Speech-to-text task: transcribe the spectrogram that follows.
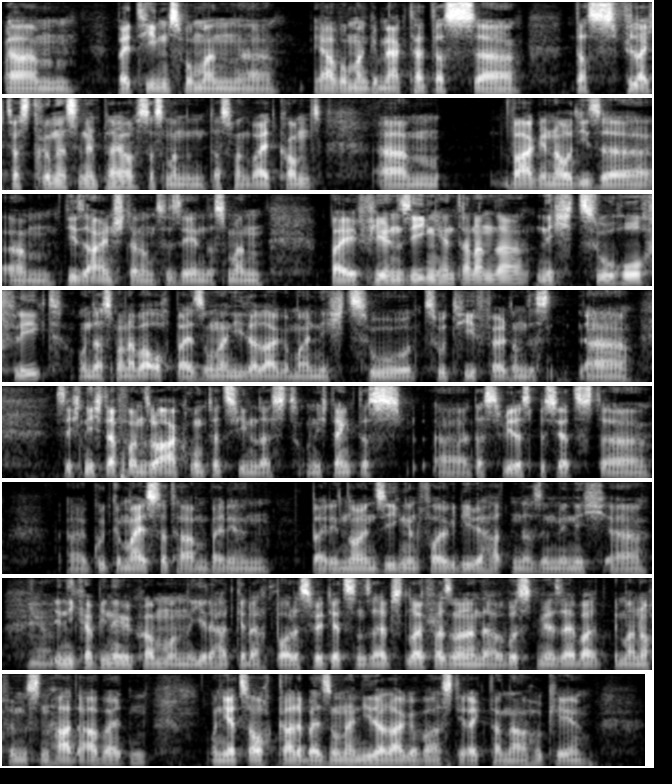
ähm, bei Teams, wo man, äh, ja, wo man gemerkt hat, dass, äh, dass vielleicht was drin ist in den Playoffs, dass man, dass man weit kommt, ähm, war genau diese, ähm, diese Einstellung zu sehen, dass man bei vielen Siegen hintereinander nicht zu hoch fliegt und dass man aber auch bei so einer Niederlage mal nicht zu, zu tief fällt und es, äh, sich nicht davon so arg runterziehen lässt. Und ich denke, dass, äh, dass wir das bis jetzt äh, äh, gut gemeistert haben bei den, bei den neuen Siegen in Folge, die wir hatten, da sind wir nicht äh, ja. in die Kabine gekommen und jeder hat gedacht, boah, das wird jetzt ein Selbstläufer, sondern da wussten wir selber immer noch, wir müssen hart arbeiten. Und jetzt auch gerade bei so einer Niederlage war es direkt danach, okay,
